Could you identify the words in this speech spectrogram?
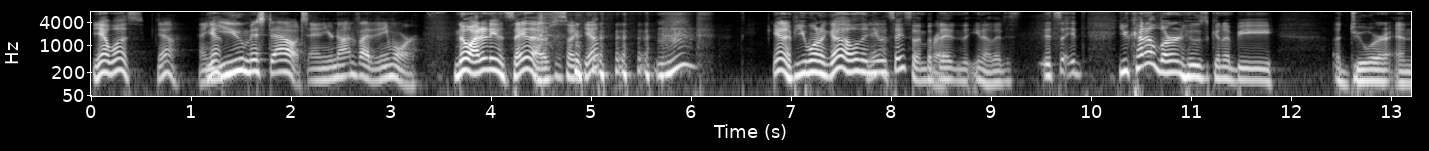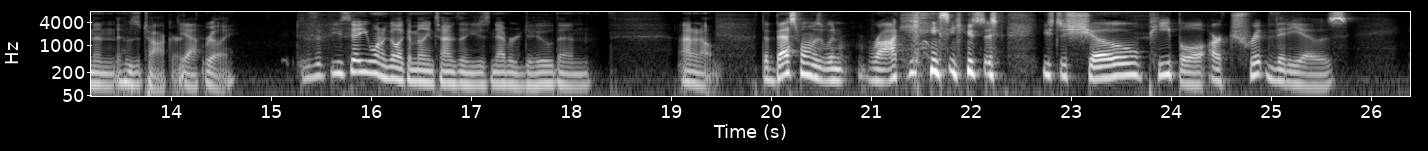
yeah, it was. Yeah, and Yeah. you missed out, and you're not invited anymore. No, I didn't even say that. I was just like, yep, hmm yeah. And if you want to go, then Yeah. you would say something. But Right. they, you know, they just it's it. You kind of learn who's gonna be a doer and then who's a talker. Yeah. really. Because if you say you want to go like a million times and you just never do, then I don't know. The best one was when Rocky used to used to show people our trip videos,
